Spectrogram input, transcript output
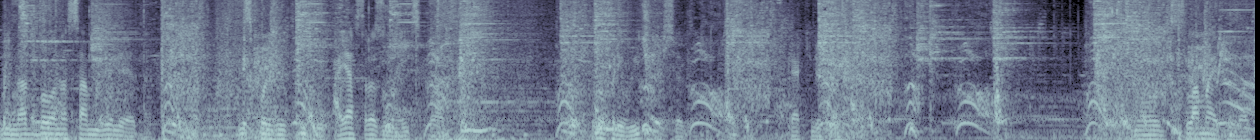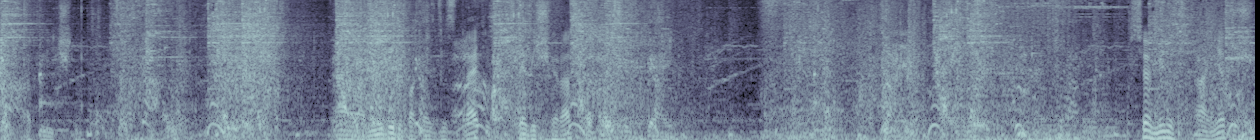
Блин, надо было на самом деле это использовать игру, а я сразу на Ну, привычка все-таки. Как-нибудь. Ну, сломать его отлично. А, ладно, не буду пока здесь тратить. В следующий раз потрачу в Все, минус. А, нет еще.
